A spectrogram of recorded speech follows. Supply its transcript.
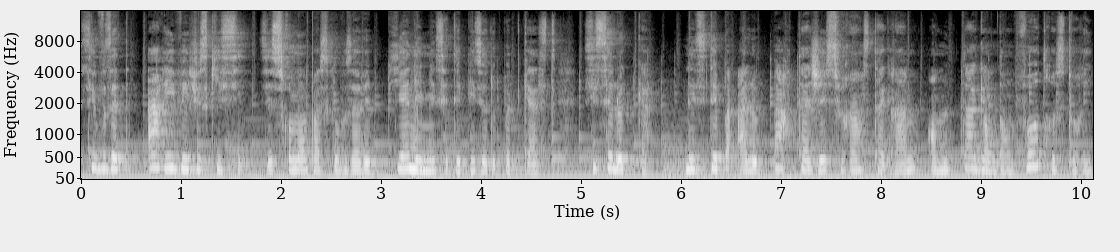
si vous êtes arrivé jusqu'ici, c'est sûrement parce que vous avez bien aimé cet épisode de podcast. Si c'est le cas, n'hésitez pas à le partager sur Instagram en me taguant dans votre story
